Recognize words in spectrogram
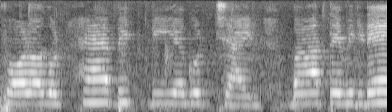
Follow good habit, be a good child. Bath every day,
